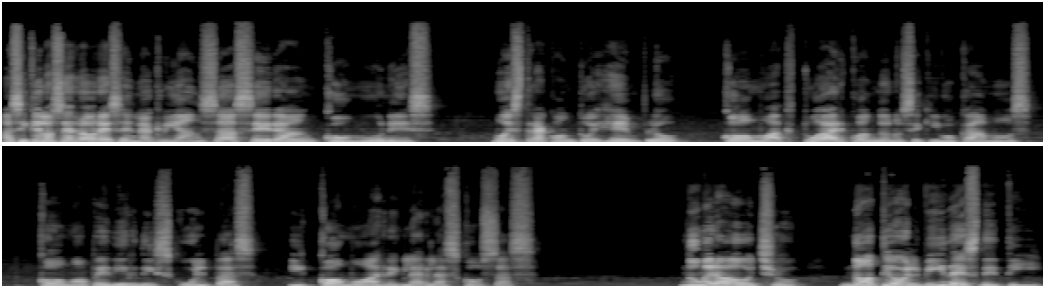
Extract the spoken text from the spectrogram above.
así que los errores en la crianza serán comunes. Muestra con tu ejemplo cómo actuar cuando nos equivocamos, cómo pedir disculpas y cómo arreglar las cosas. Número 8. No te olvides de ti.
